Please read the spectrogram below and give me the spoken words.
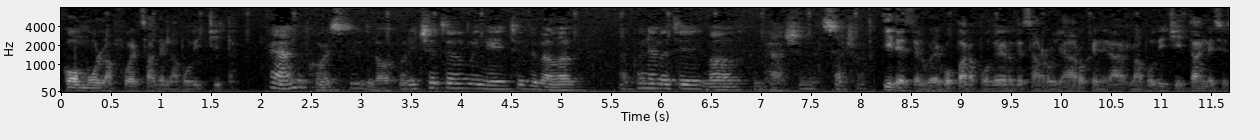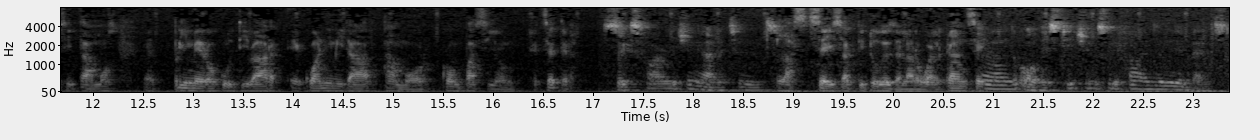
como la fuerza de la bodhicitta. And of course, to develop bodhicitta, we need to develop equanimity, love, compassion, etc. Y desde luego para poder desarrollar o generar la bodhicitta necesitamos eh, primero cultivar ecuanimidad, amor, compasión, etc. Six far-reaching attitudes. Las seis actitudes de largo alcance. And all these teachings we find in the advanced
